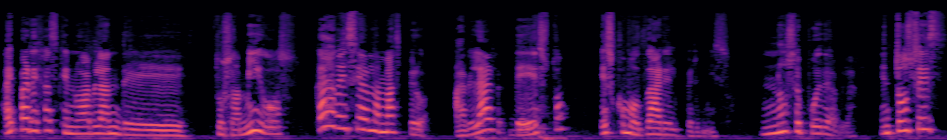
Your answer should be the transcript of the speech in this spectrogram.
hay parejas que no hablan de tus amigos, cada vez se habla más, pero hablar de esto es como dar el permiso. No se puede hablar. Entonces,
